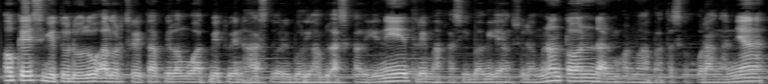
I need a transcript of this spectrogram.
Oke, segitu dulu alur cerita film What Between Us 2015 kali ini. Terima kasih bagi yang sudah menonton dan mohon maaf atas kekurangannya.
